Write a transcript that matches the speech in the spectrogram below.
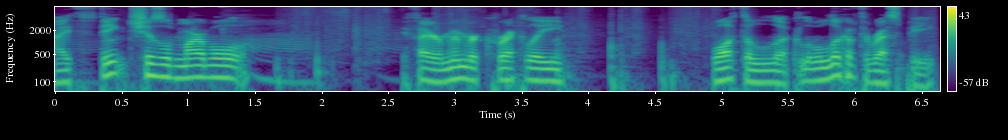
I think chiseled marble if I remember correctly, we'll have to look. We'll look up the recipe.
